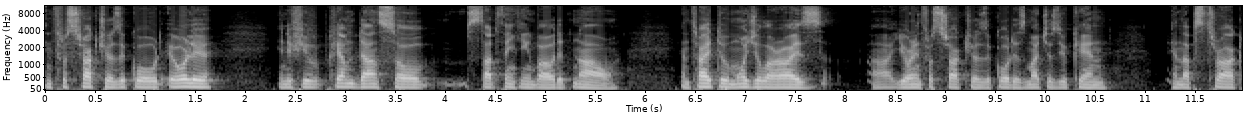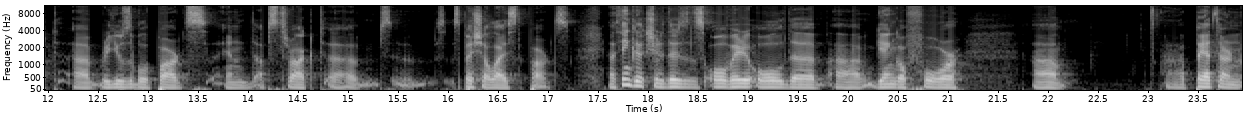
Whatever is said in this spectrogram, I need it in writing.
infrastructure as a code early and if you haven't done so start thinking about it now and try to modularize uh, your infrastructure as a code as much as you can and abstract uh, reusable parts and abstract uh, specialized parts. I think actually there's this all very old uh, uh, Gang of Four uh, pattern,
